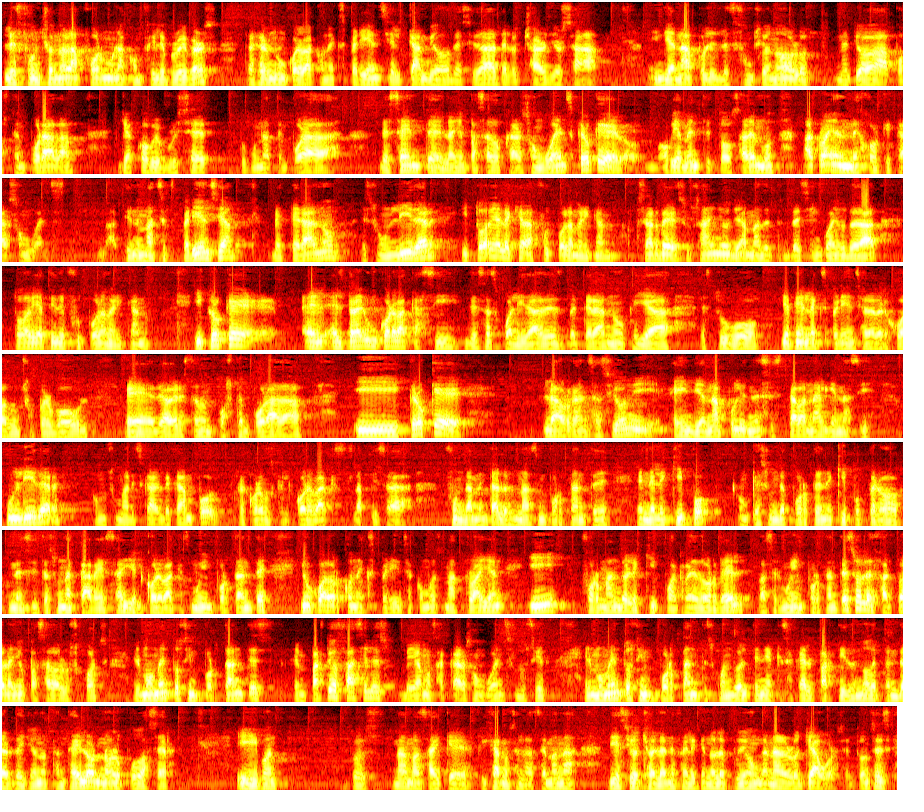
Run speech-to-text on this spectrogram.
Les funcionó la fórmula con Philip Rivers, trajeron un coreback con experiencia, el cambio de ciudad de los Chargers a Indianapolis les funcionó, los metió a postemporada. Jacoby Brissett tuvo una temporada decente el año pasado Carson Wentz. Creo que obviamente todos sabemos, Matt Ryan es mejor que Carson Wentz. Tiene más experiencia, veterano, es un líder y todavía le queda fútbol americano. A pesar de sus años, ya más de 35 años de edad, todavía tiene fútbol americano. Y creo que el, traer un coreback así, de esas cualidades, veterano, que ya estuvo, ya tiene la experiencia de haber jugado un Super Bowl, eh, de haber estado en postemporada, Y creo que la organización y, e Indianapolis necesitaban alguien así, un líder como su mariscal de campo. Recordemos que el coreback es la pieza fundamental, es más importante en el equipo aunque es un deporte en equipo, pero necesitas una cabeza y el coreback es muy importante. Y un jugador con experiencia como es Matt Ryan y formando el equipo alrededor de él va a ser muy importante. Eso les faltó el año pasado a los Colts. En momentos importantes, en partidos fáciles, veíamos a Carson Wentz lucir. En momentos importantes, cuando él tenía que sacar el partido y no depender de Jonathan Taylor, no lo pudo hacer. Y bueno, pues nada más hay que fijarnos en la semana 18 de la NFL que no le pudieron ganar a los Jaguars. Entonces,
